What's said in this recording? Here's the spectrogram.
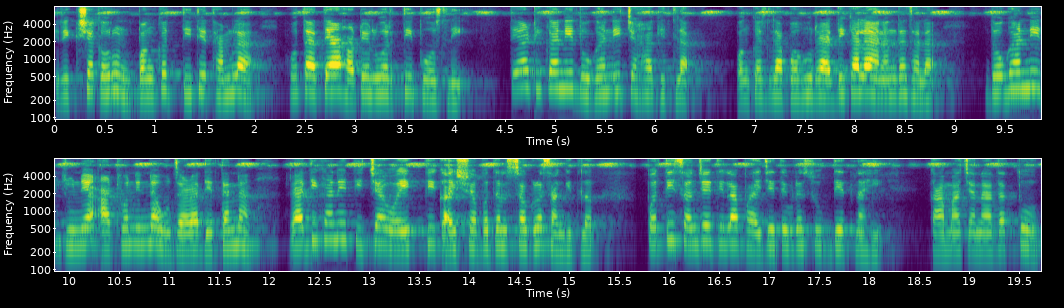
रिक्षा करून पंकज तिथे थांबला होता त्या हॉटेलवर ती पोहोचली. त्या ठिकाणी दोघांनी चहा घेतला. पंकजला पाहून राधिकाला आनंद झाला. दोघांनी जुन्या आठवणींना उजाळा देताना राधिकाने तिच्या वैयक्तिक आयुष्याबद्दल सगळं सांगितलं. पती संजय तिला पाहिजे तेवढं सुख देत नाही. कामाच्या नादात तो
